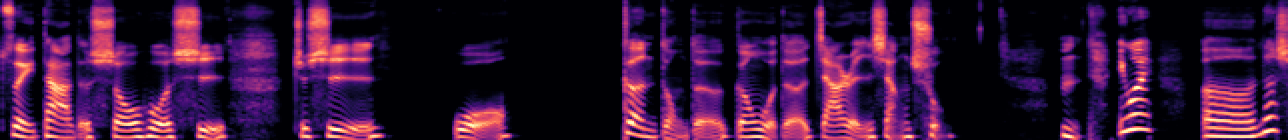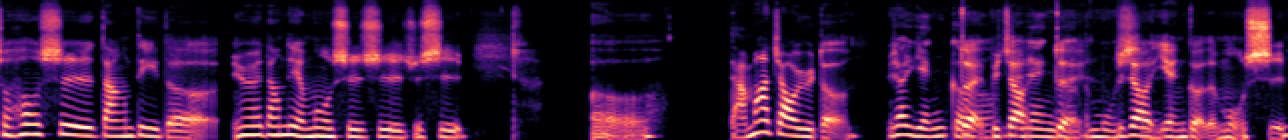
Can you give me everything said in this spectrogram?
最大的收获是，就是我更懂得跟我的家人相处。嗯，因为呃那时候是当地的，因为当地的牧师是就是呃打骂教育的比较严格，对，比较严格对的牧师，比较严格的牧师。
